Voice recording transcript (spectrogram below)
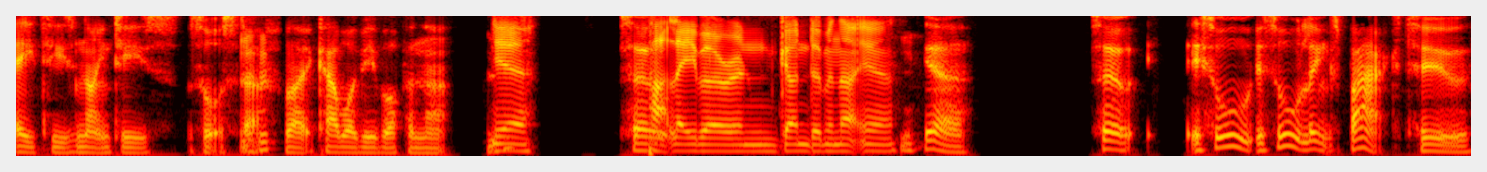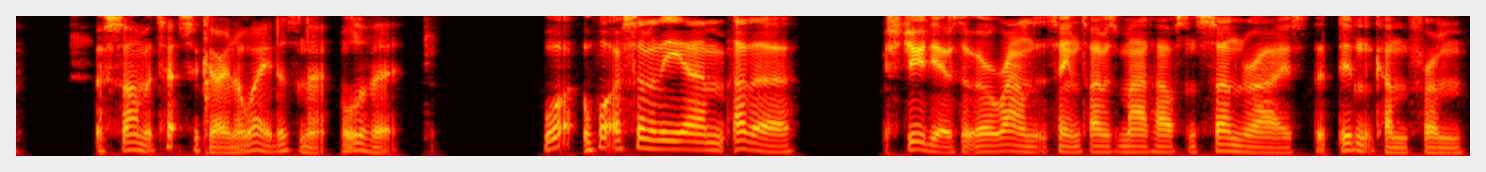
eighties, nineties sort of stuff, Mm-hmm. like Cowboy Bebop and that. Yeah. So Patlabor and Gundam and that, yeah. yeah, so it's all it's all links back to Osamu Tetsuko in a way, doesn't it? All of it. What What are some of the um, other studios that were around at the same time as Madhouse and Sunrise that didn't come from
